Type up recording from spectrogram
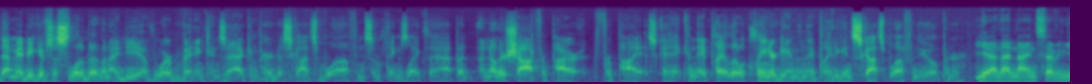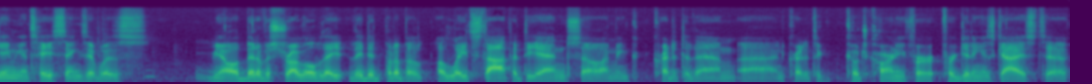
that maybe gives us a little bit of an idea of where Bennington's at compared to Scottsbluff and some things like that. But another shot for Pirate for Pius. Can, can they play a little cleaner game than they played against Scottsbluff in the opener? Yeah, and that nine-seven game against Hastings, it was you know a bit of a struggle. They they did put up a, a late stop at the end, so I mean credit to them uh, and credit to Coach Carney for for getting his guys to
